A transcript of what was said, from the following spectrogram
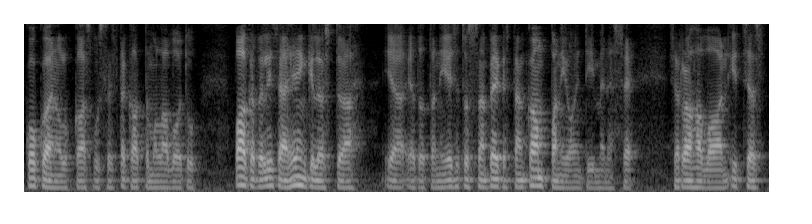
koko ajan ollut kasvussa ja sitä kautta me ollaan voitu palkata lisää henkilöstöä ja, ja tota, niin ei se tosiaan pelkästään kampanjointiin mene se, se raha, vaan itse asiassa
